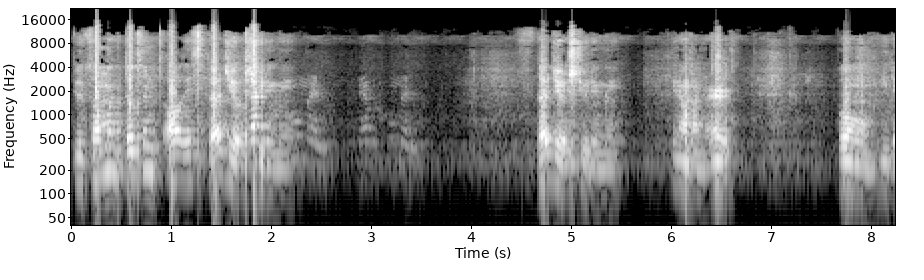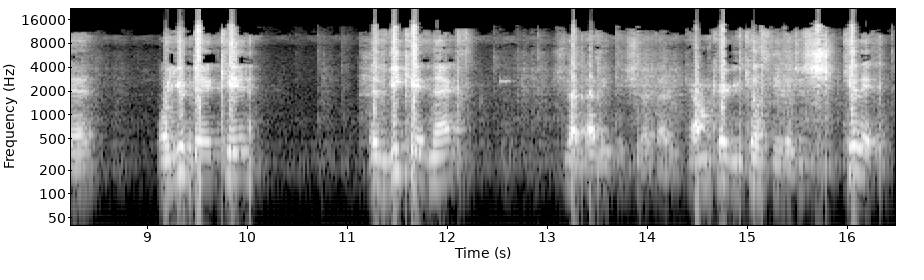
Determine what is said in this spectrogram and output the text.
God damn, damn, Dude, someone doesn't. Oh, this Studio shooting me. Human. Shooting me. Getting on my nerves. Boom, he dead. Well, you dead, kid. It's VK's next. Shoot at that VK. Shoot at that VK. I don't care if you kill it. Just sh- kill it.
